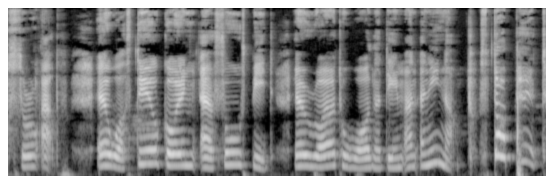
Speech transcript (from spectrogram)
thrown up. It was still going at full speed. It roared toward Nadim and Anneena. Stop it!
